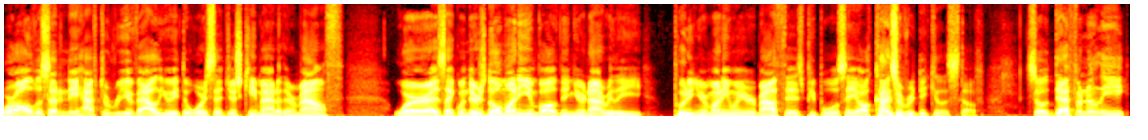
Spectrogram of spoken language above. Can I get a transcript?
Where all of a sudden they have to reevaluate the words that just came out of their mouth. Whereas like when there's no money involved and you're not really putting your money where your mouth is, people will say all kinds of ridiculous stuff. So definitely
